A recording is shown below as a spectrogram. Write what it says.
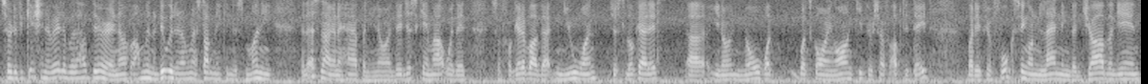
certification available out there and I'm gonna do it and I'm gonna stop making this money. And that's not gonna happen you know they just came out with it. So forget about that new one. Just look at it uh, you know know what what's going on. Keep yourself up to date. But if you're focusing on landing the job again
